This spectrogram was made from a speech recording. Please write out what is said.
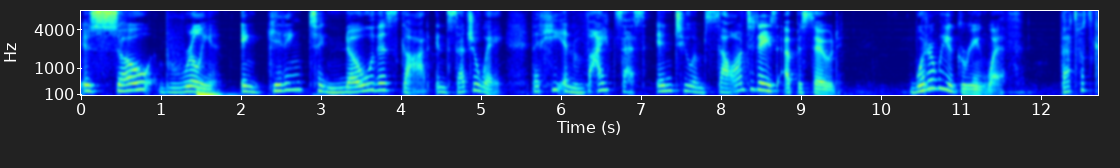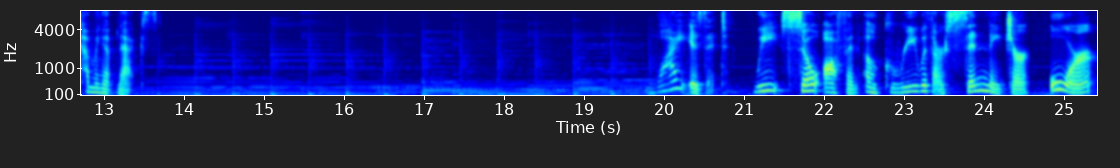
is so brilliant in getting to know this God in such a way that He invites us into Himself. On today's episode, what are we agreeing with? That's what's coming up next. Why is it we so often agree with our sin nature or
